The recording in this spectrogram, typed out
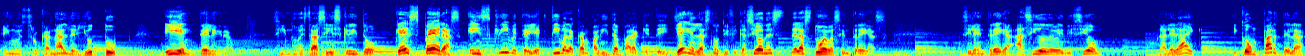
en nuestro canal de YouTube y en Telegram. Si no estás inscrito, ¿qué esperas? Inscríbete y activa la campanita para que te lleguen las notificaciones de las nuevas entregas. Si la entrega ha sido de bendición, dale like y compártela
